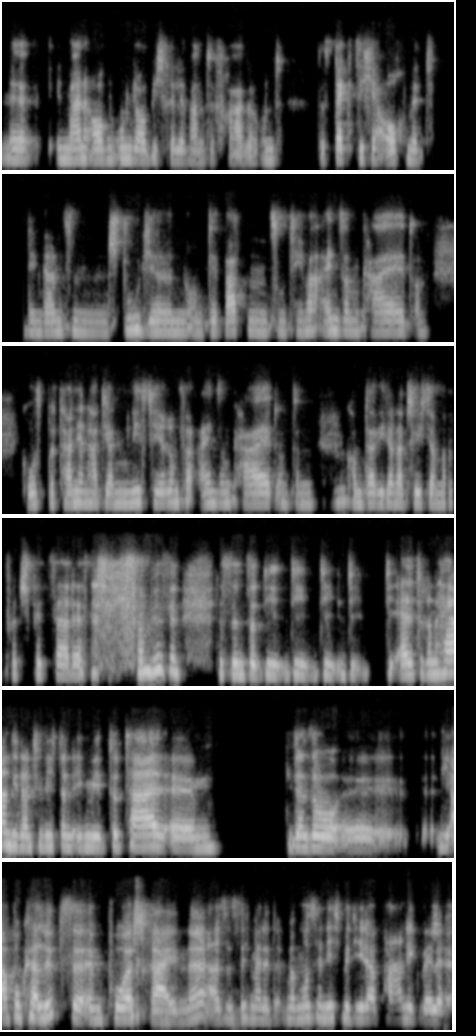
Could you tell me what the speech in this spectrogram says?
eine in meinen Augen unglaublich relevante Frage. Und das deckt sich ja auch mit den ganzen Studien und Debatten zum Thema Einsamkeit. Und Großbritannien hat ja ein Ministerium für Einsamkeit. Und dann mhm. kommt da wieder natürlich der Manfred Spitzer, der ist natürlich so ein bisschen, das sind so die, die, die, die, die älteren Herren, die natürlich dann irgendwie total ähm, die dann so äh, die Apokalypse emporschreien. Ne? Also ich meine, man muss ja nicht mit jeder Panikwelle äh,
